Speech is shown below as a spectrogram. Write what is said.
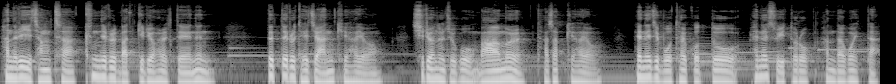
하늘이 장차 큰 일을 맡기려 할 때에는 뜻대로 되지 않게 하여 시련을 주고 마음을 다잡게 하여 해내지 못할 것도 해낼 수 있도록 한다고 했다.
